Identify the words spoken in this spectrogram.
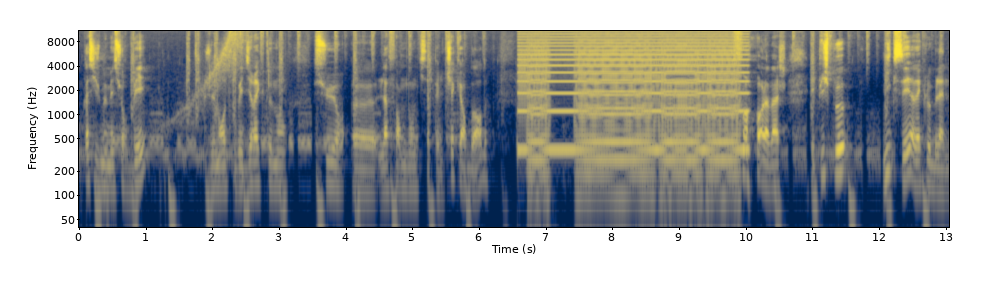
Donc là, si je me mets sur B, je vais me retrouver directement sur euh, la forme d'onde qui s'appelle Checkerboard. Oh la vache Et puis, je peux mixer avec le Blend.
